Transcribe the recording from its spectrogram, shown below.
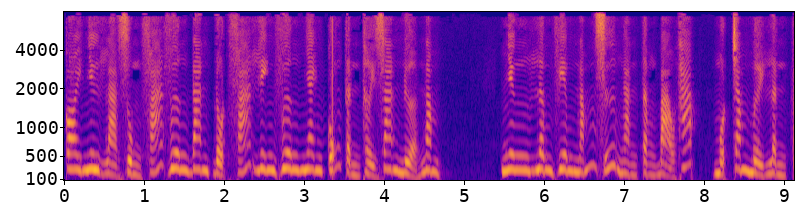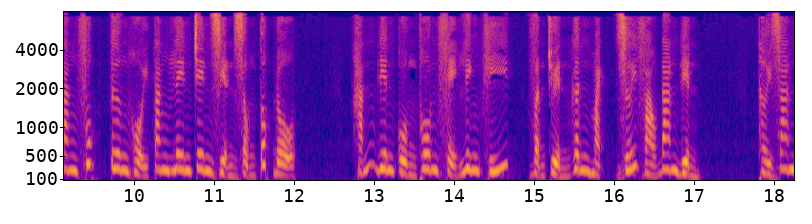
coi như là dùng phá vương đan đột phá linh vương nhanh cũng cần thời gian nửa năm. Nhưng lâm viêm nắm giữ ngàn tầng bảo tháp, 110 lần tăng phúc tương hội tăng lên trên diện rộng tốc độ. Hắn điên cuồng thôn phệ linh khí, vận chuyển gân mạch dưới vào đan điền. Thời gian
